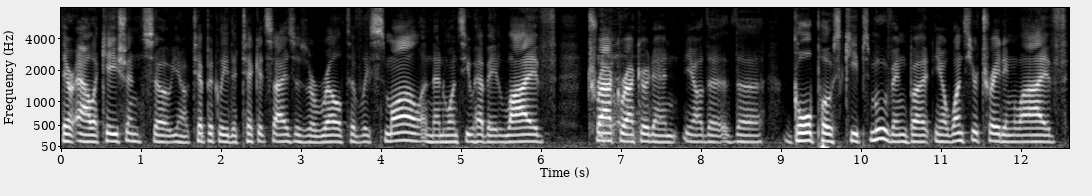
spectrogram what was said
their allocation. So, you know, typically the ticket sizes are relatively small, and then once you have a live track record and you know the the goalpost keeps moving but you know once you're trading live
